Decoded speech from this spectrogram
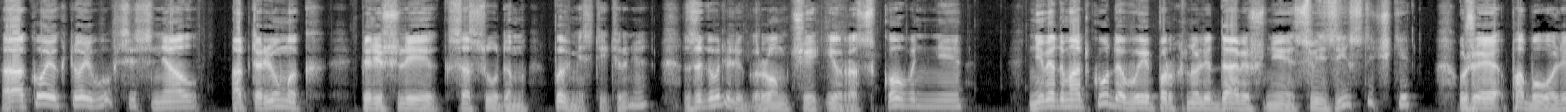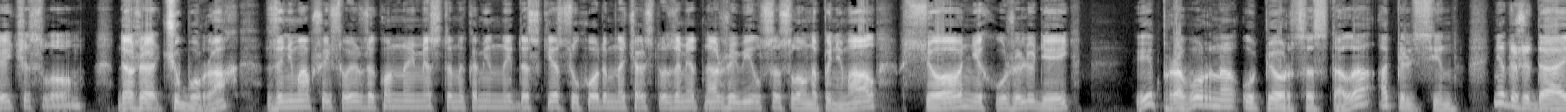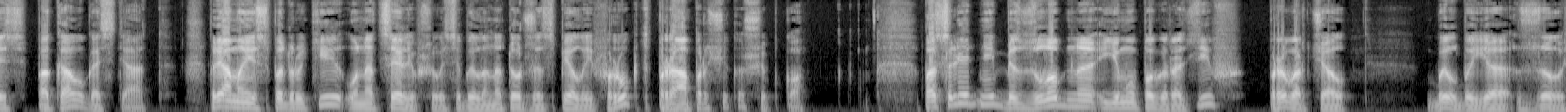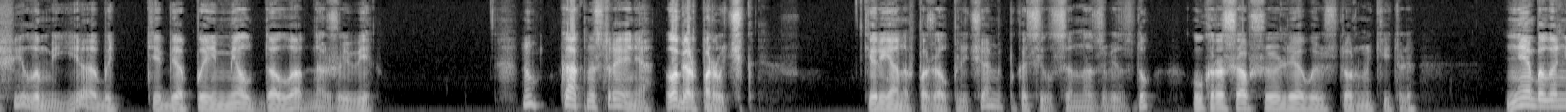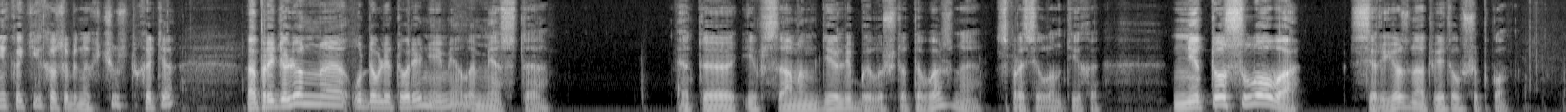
а кое-кто и вовсе снял от рюмок перешли к сосудам повместительнее, заговорили громче и раскованнее. Неведомо откуда выпорхнули давишние связисточки, уже поболее числом. Даже Чубурах, занимавший свое законное место на каминной доске, с уходом начальства заметно оживился, словно понимал, все не хуже людей — и проворно упер со стола апельсин, не дожидаясь, пока угостят. Прямо из-под руки у нацелившегося было на тот же спелый фрукт прапорщика Шипко. Последний, беззлобно ему погрозив, проворчал. «Был бы я зоофилом, я бы тебя поимел, да ладно, живи». «Ну, как настроение, обер-поручик?» Кирьянов пожал плечами, покосился на звезду, украшавшую левую сторону кителя. Не было никаких особенных чувств, хотя определенное удовлетворение имело место. — Это и в самом деле было что-то важное? — спросил он тихо. — Не то слово! — серьезно ответил Шипко.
